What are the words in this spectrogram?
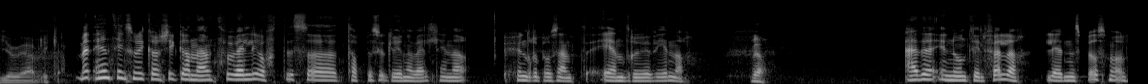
gjør jeg vel ikke. Men en ting som vi kanskje ikke har nevnt, for veldig ofte så tappes jo Grüner Veltliner 100% endrueviner. Ja. Er det i noen tilfeller, ledende spørsmål,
